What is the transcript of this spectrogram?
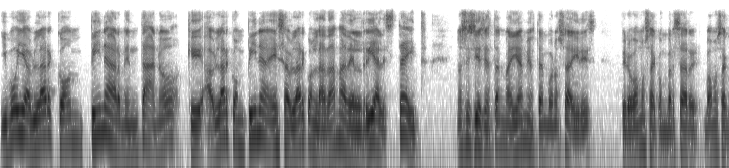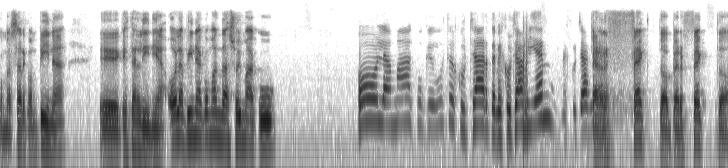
y voy a hablar con Pina Armentano, que hablar con Pina es hablar con la dama del real estate. No sé si ella está en Miami o está en Buenos Aires, pero vamos a conversar, vamos a conversar con Pina, eh, que está en línea. Hola Pina, ¿cómo andas? Soy Macu. Hola Macu, qué gusto escucharte. ¿Me escuchás bien? ¿Me escuchás bien? Perfecto, perfecto.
